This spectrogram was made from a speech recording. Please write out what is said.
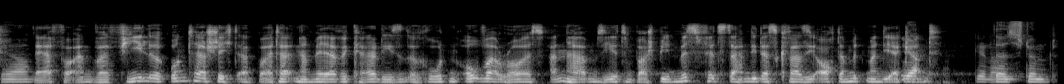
Ja. Naja, vor allem, weil viele Unterschichtarbeiter in Amerika diese roten Overalls anhaben, siehe zum Beispiel Misfits, da haben die das quasi auch, damit man die erkennt. Ja, genau. Das stimmt.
